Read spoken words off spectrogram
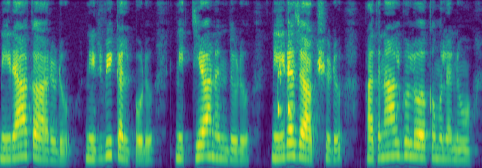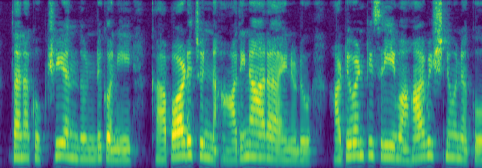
నిరాకారుడు నిర్వికల్పుడు నిత్యానందుడు నీరజాక్షుడు. పద్నాలుగు లోకములను తన కుక్షియందుండుకొని కాపాడుచున్న ఆదినారాయణుడు అటువంటి శ్రీ మహావిష్ణువునకు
